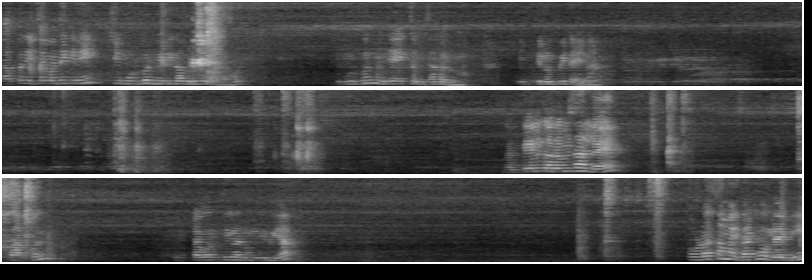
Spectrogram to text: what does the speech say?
आपण याच्यामध्ये की नाही मीठ घालून घेणार आहोत. चिमूटभर म्हणजे एक चमचा घालू एक किलो पीठ आहे ना. तेल गरम झालंय. तर आपण पिठावरती घालून घेऊया. थोडासा मैदा ठेवलाय मी.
